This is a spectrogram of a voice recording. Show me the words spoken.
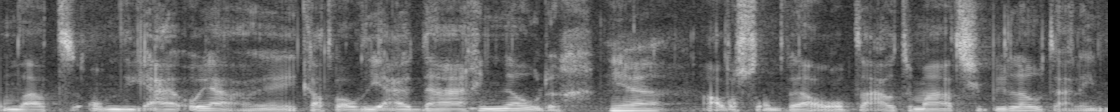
Omdat, om die, oh ja, ik had wel die uitdaging nodig. ja. Alles stond wel op de automatische piloot daarin.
